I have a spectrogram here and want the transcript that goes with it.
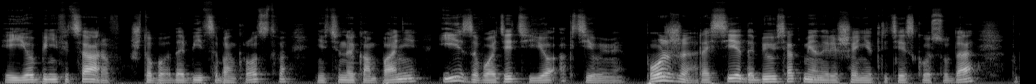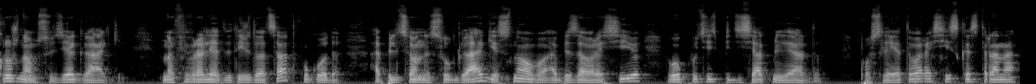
и ее бенефициаров, чтобы добиться банкротства нефтяной компании и завладеть ее активами. Позже Россия добилась отмены решения Третейского суда в окружном суде Гааги, но в феврале 2020 года апелляционный суд Гааги снова обязал Россию выплатить 50 миллиардов. После этого российская сторона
